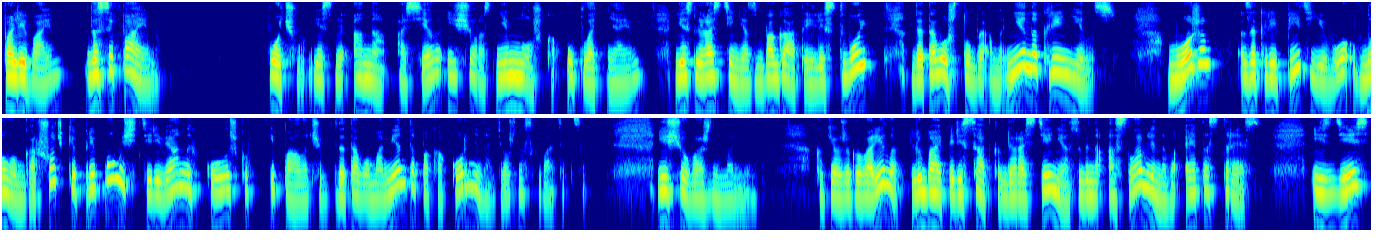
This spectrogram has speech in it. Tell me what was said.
Поливаем, досыпаем почву, если она осела, еще раз немножко уплотняем. Если растение с богатой листвой, для того, чтобы оно не накренилось, можем закрепить его в новом горшочке при помощи деревянных колышков и палочек до того момента, пока корни надежно схватятся. Еще важный момент. Как я уже говорила, любая пересадка для растения, особенно ослабленного, это стресс. И здесь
